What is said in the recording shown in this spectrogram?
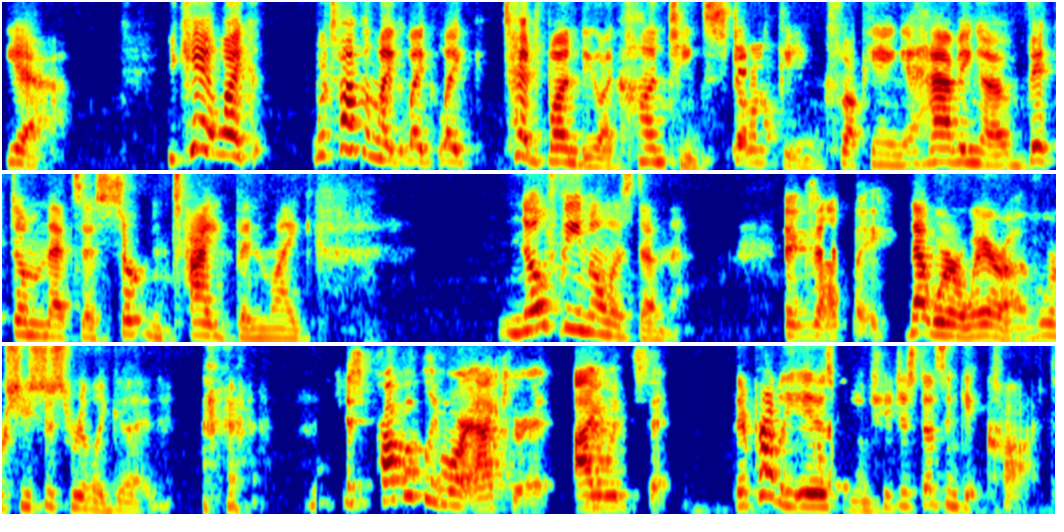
yeah. You can't like we're talking like like like Ted Bundy, like hunting, stalking, fucking having a victim that's a certain type and like no female has done that Exactly. that we're aware of, or she's just really good. Which is probably more accurate, I would say. There probably is one. She just doesn't get caught.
